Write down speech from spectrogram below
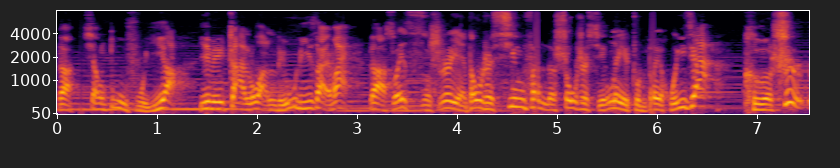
是吧，像杜甫一样，因为战乱流离在外，是吧？所以此时也都是兴奋的收拾行李，准备回家。可是，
